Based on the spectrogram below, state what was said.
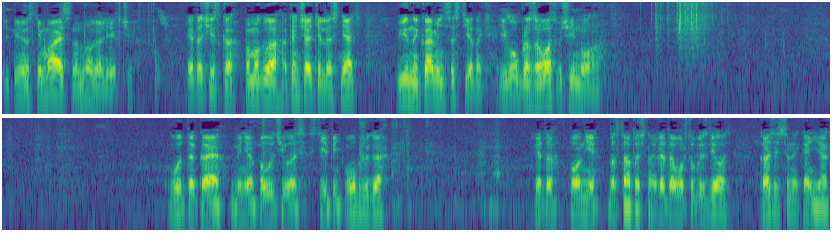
Теперь он снимается намного легче. Эта чистка помогла окончательно снять винный камень со стенок. Его образовалось очень много. Вот такая у меня получилась степень обжига. Это вполне достаточно для того, чтобы сделать качественный коньяк.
